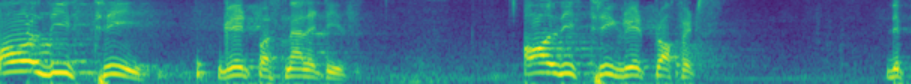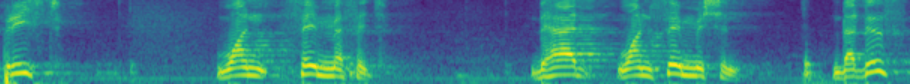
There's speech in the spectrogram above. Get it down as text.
All these three great personalities, all these three great prophets, they preached one same message. They had one same mission. That is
